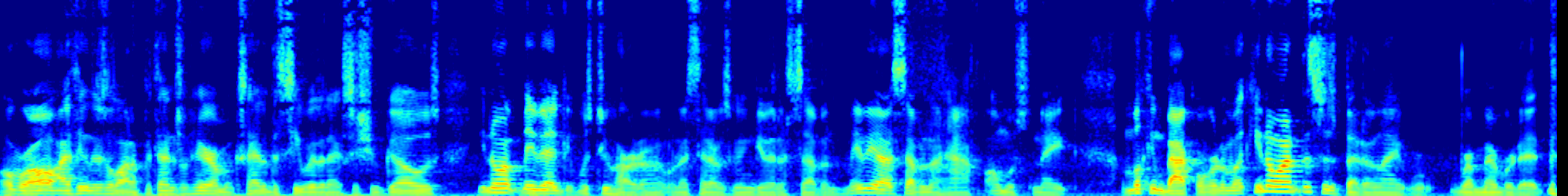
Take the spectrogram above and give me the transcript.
overall, I think there's a lot of potential here. I'm excited to see where the next issue goes. You know what? Maybe I was too hard on it when I said I was going to give it a seven. Maybe a seven and a half, almost an eight. I'm looking back over it. I'm like, you know what? This is better than I remembered it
